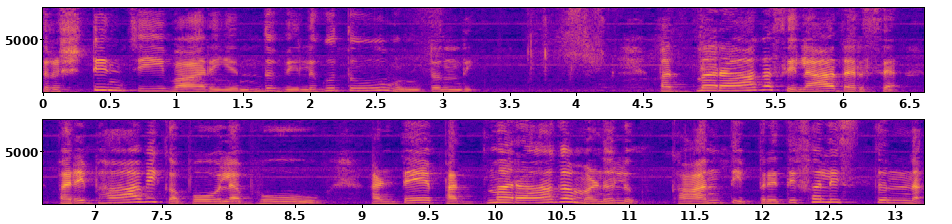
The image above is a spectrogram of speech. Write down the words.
సృష్టించి వారి ఎందు వెలుగుతూ ఉంటుంది. పద్మరాగ శిలాదర్శ పరిభావి కపోలభూ అంటే పద్మరాగ మణులు కాంతి ప్రతిఫలిస్తున్న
